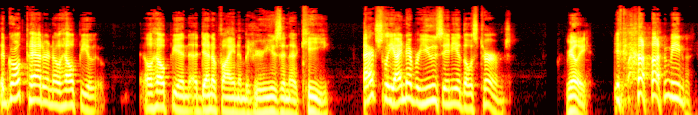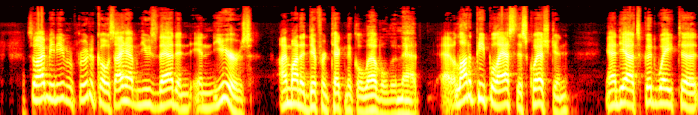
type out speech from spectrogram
the growth pattern will help you. It'll help you in identifying them if you're using a key. Actually, I never use any of those terms. Really? I mean, so I mean, even fruticose, I haven't used that in in years. I'm on a different technical level than that. A lot of people ask this question, and yeah, it's a good way to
